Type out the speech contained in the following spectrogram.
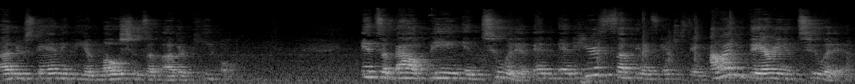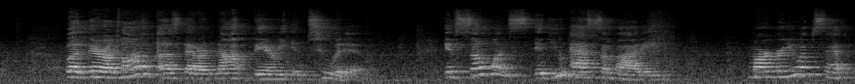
Understanding the emotions of other people. It's about being intuitive. And, and here's something that's interesting. I'm very intuitive, but there are a lot of us that are not very intuitive. If someone's, if you ask somebody, Mark, are you upset?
